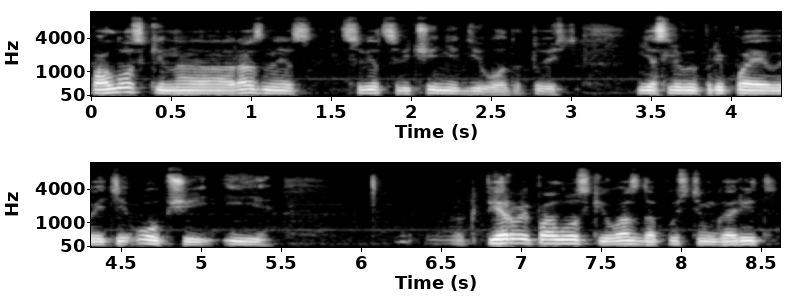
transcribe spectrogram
полоски на разный цвет свечения диода. То есть, если вы припаиваете общий и к первой полоске у вас, допустим, горит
